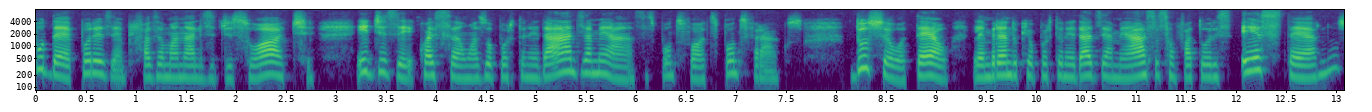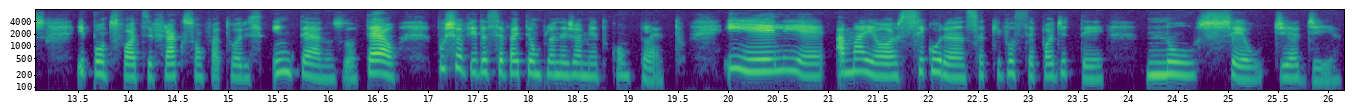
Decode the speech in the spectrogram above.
puder, por exemplo, fazer uma análise de SWOT e dizer quais são as oportunidades, ameaças, pontos fortes, pontos fracos do seu hotel, lembrando que oportunidades e ameaças são fatores externos e pontos fortes e fracos são fatores internos do hotel, puxa vida, você vai ter um planejamento completo. E ele é a maior segurança que você pode ter no seu dia a dia.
